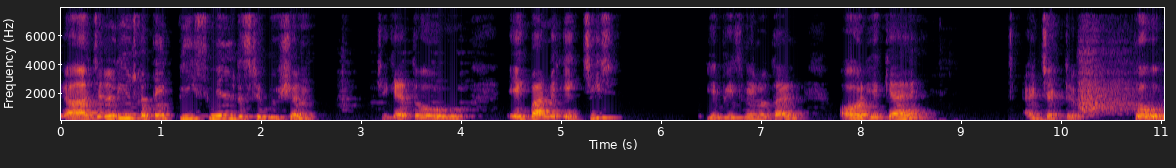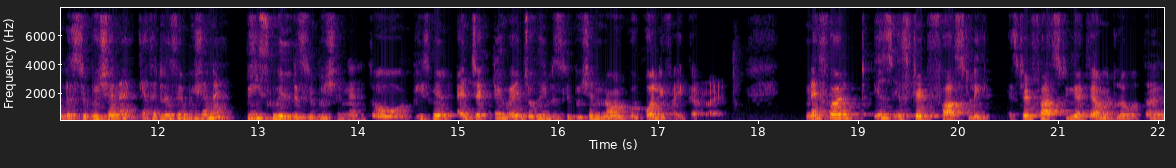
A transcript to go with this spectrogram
generally use करते हैं पीस मिल डिस्ट्रीब्यूशन ठीक है तो एक बार में एक चीज़, ये पीस मिल होता है, और ये क्या है? एडजेक्टिव तो डिस्ट्रीब्यूशन है, कैसे डिस्ट्रीब्यूशन है? पीस मिल डिस्ट्रीब्यूशन है। तो पीस मिल एडजेक्टिव है, जो कि डिस्ट्रीब्यूशन नाउन को क्वालिफाई कर रहा है। Next word is steadfastly steadfastly का क्या मतलब होता है?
